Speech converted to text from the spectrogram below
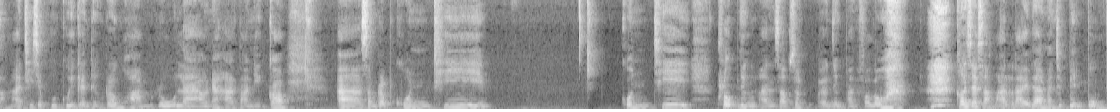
สามารถที่จะพูดคุยกันถึงเรื่องความรู้แล้วนะคะ ตอนนี้ก็สำหรับคนที่คนที่ครบ 1,000ซับเอ่อ1,000 follow ก็จะสามารถไลฟ์ได้มันจะเป็นปุ่มแ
